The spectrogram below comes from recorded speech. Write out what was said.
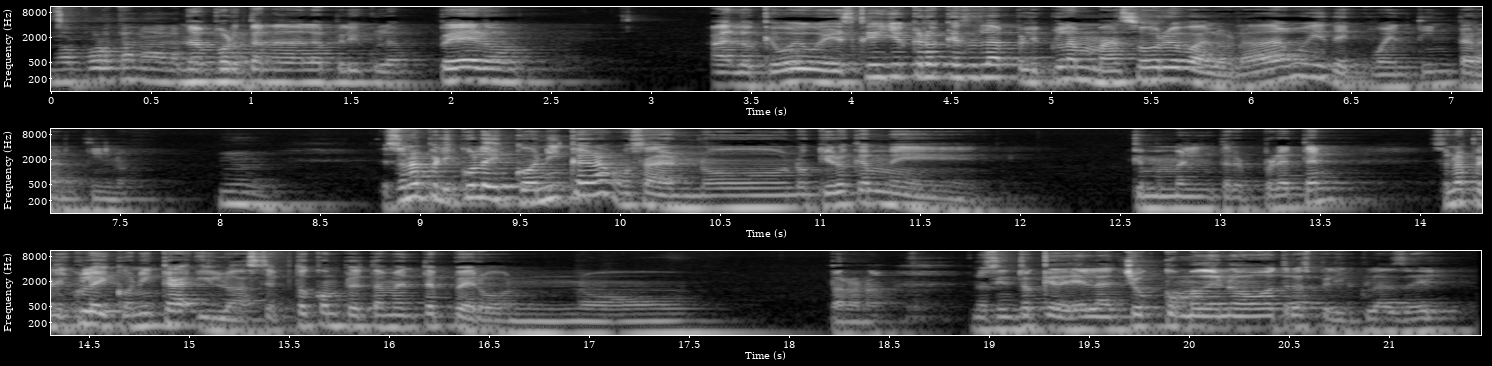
no aporta nada. a la no película. aporta nada a la película. Pero a lo que voy, güey, es que yo creo que esa es la película más sobrevalorada, güey, de Quentin Tarantino. Mm. Es una película icónica, o sea, no, no quiero que me, que me malinterpreten. Es una película icónica y lo acepto completamente, pero no. Pero no. No siento que dé el ancho como de no otras películas de él.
